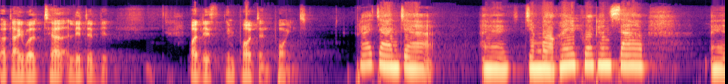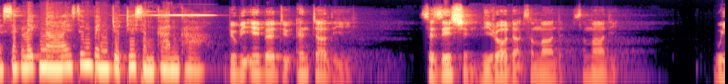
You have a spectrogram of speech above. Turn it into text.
but I will tell a little bit what is important point. พระอาจารย์จะเอ่อจะบอกให้พวกท่านทราบเอ่อสักเล็กน้อยซึ่งเป็นจุดที่สำคัญค่ะ To be able to enter the cessation, Nirodha Samadhi, samadhi we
